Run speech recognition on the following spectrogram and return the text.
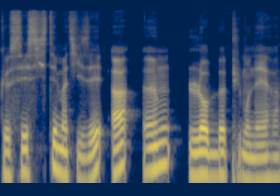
que c'est systématisé à un lobe pulmonaire.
